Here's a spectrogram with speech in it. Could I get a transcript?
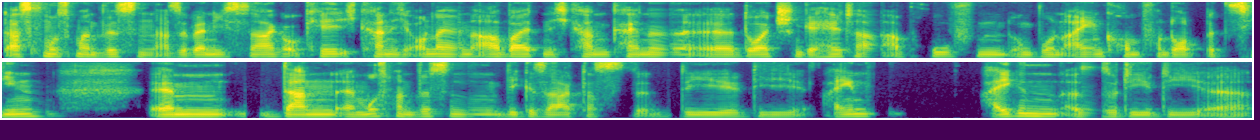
Das muss man wissen. Also wenn ich sage, okay, ich kann nicht online arbeiten, ich kann keine äh, deutschen Gehälter abrufen, irgendwo ein Einkommen von dort beziehen, ähm, dann äh, muss man wissen, wie gesagt, dass die, die ein, eigen, also die, die äh,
